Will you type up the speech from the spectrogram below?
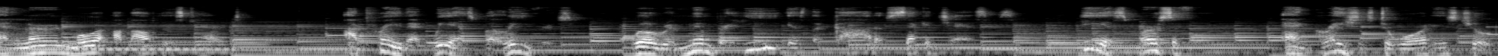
and learn more about His character. I pray that we as believers will remember He is the God of second chances. He is merciful and gracious toward His children.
